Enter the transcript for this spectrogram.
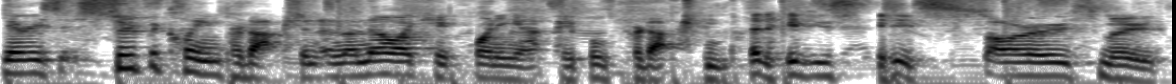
There is super clean production, and I know I keep pointing out people's production, but it is it is so smooth.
